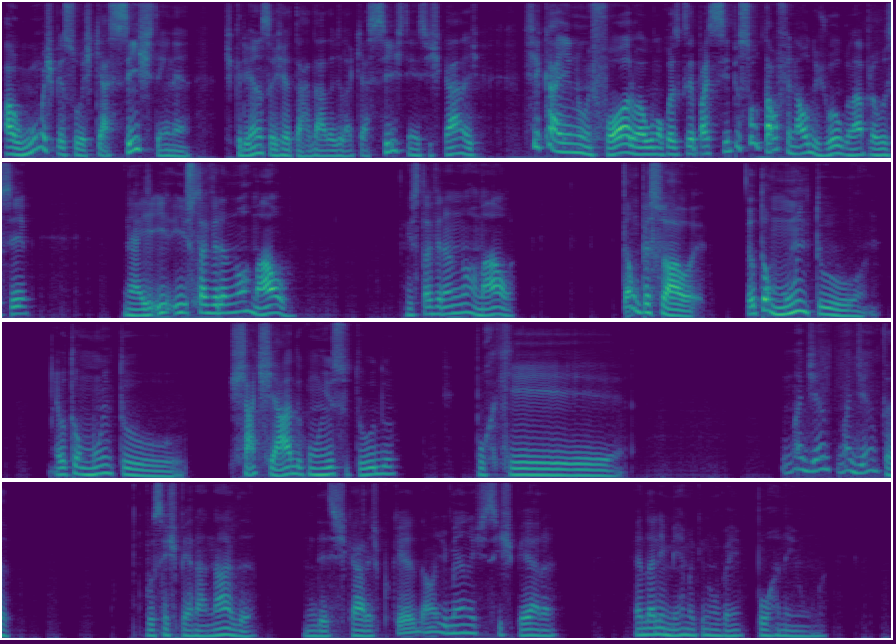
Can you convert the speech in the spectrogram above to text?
algumas pessoas que assistem, né? As crianças retardadas lá que assistem esses caras, fica aí num fórum, alguma coisa que você participe e soltar o final do jogo lá para você. Né? E isso está virando normal. Isso está virando normal. Então, pessoal, eu tô muito. Eu tô muito chateado com isso tudo porque não adianta, não adianta você esperar nada desses caras, porque da onde menos se espera é dali mesmo que não vem porra nenhuma.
